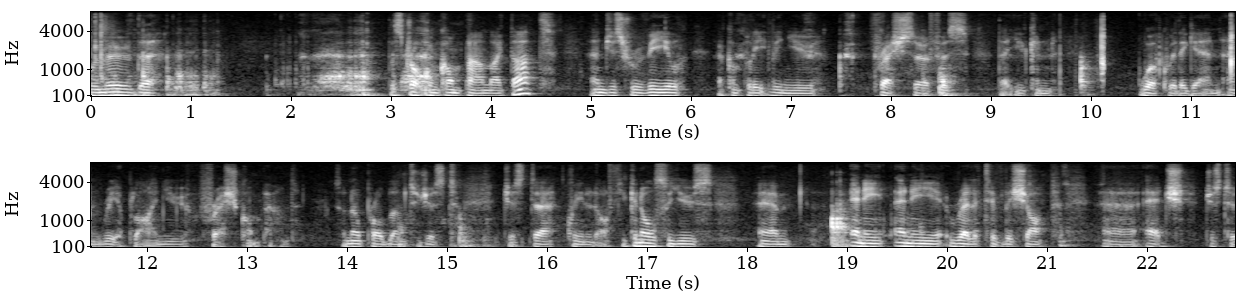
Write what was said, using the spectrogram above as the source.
remove the the stropping compound like that and just reveal a completely new fresh surface that you can work with again and reapply new fresh compound. So no problem to just just uh, clean it off. You can also use um, any any relatively sharp uh, edge just to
